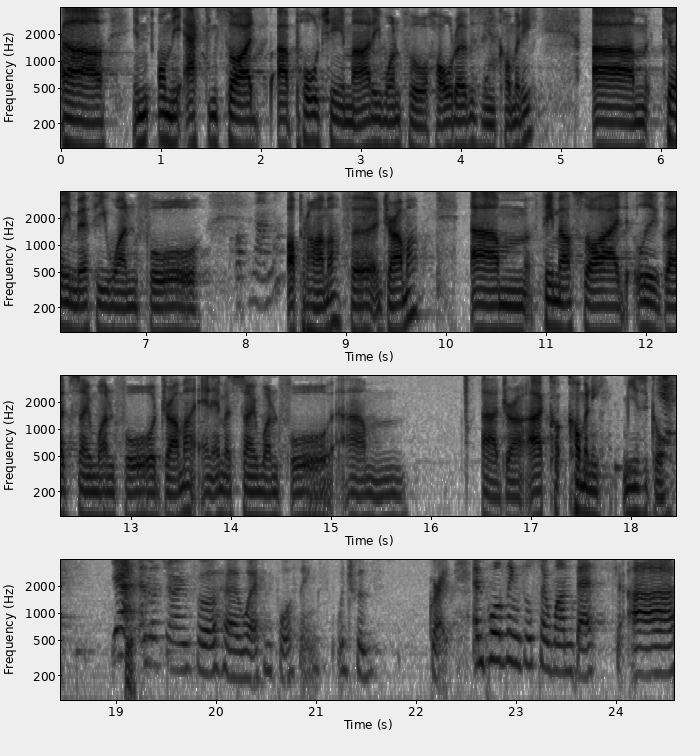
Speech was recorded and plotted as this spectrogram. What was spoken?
Uh, in on the acting side, uh, Paul Giamatti won for Holdovers in comedy. Um, Cillian Murphy won for Oppenheimer. Oppenheimer for drama. Um, female side, Lily Gladstone won for drama, and Emma Stone won for um, uh, dra- uh, co- comedy musical. Yes. Yeah, Emma Stone for her work in Poor Things, which was great. And Poor Things also won Best uh,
